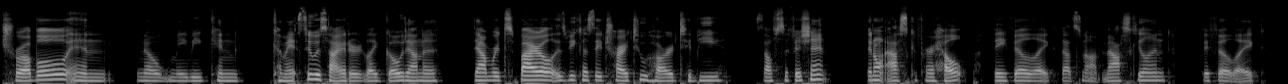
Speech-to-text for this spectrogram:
trouble and, you know, maybe can commit suicide or like go down a downward spiral is because they try too hard to be self sufficient. They don't ask for help. They feel like that's not masculine. They feel like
